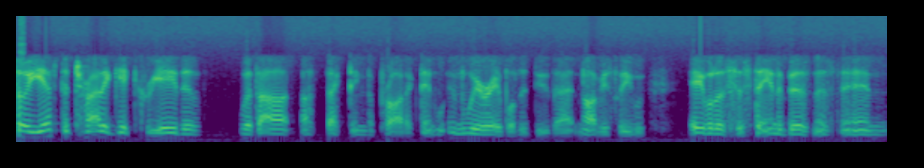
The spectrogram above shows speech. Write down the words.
So you have to try to get creative without affecting the product, and, and we were able to do that, and obviously able to sustain the business. And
